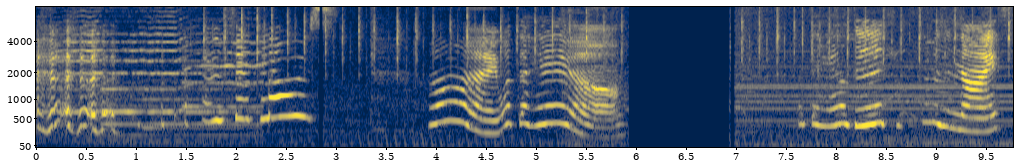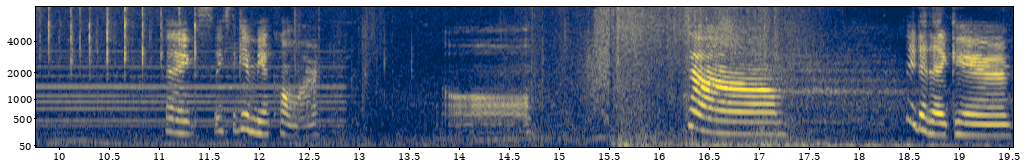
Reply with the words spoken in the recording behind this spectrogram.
I'm so. Hi, what the hell? What the hell, dude? That was nice. Thanks. At least they gave me a car. Oh. Tom. I did it again.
